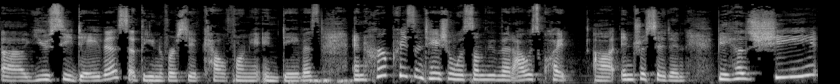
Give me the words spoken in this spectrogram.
uh, UC Davis at the University of California in Davis, and her presentation was something that I was quite uh, interested in because she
